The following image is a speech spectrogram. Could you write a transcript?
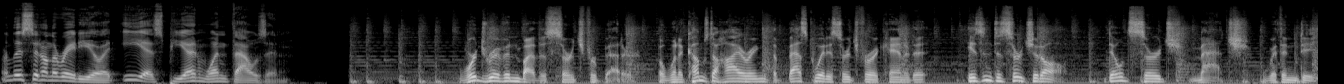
or listen on the radio at ESPN 1000. We're driven by the search for better, but when it comes to hiring, the best way to search for a candidate isn't to search at all. Don't search, match with Indeed.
